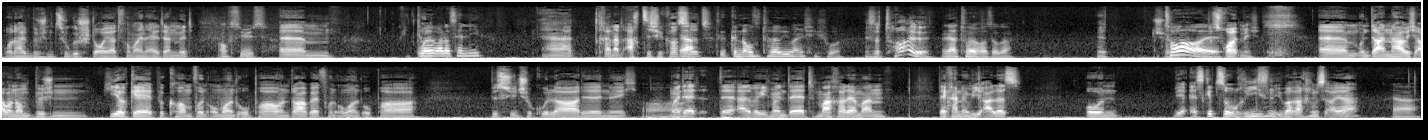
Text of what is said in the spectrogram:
wurde halt ein bisschen zugesteuert von meinen Eltern mit. auch süß. Ähm, Wie teuer Und- war das Handy? Ja, hat 380 Ja, gekostet. genauso teuer wie meine Skischuhe. Ist ja toll. Ja, teurer sogar. Schön. Toll. Das freut mich. Ähm, und dann habe ich aber noch ein bisschen hier Geld bekommen von Oma und Opa und da Geld von Oma und Opa. Bisschen Schokolade, nicht? Oh. Mein Dad, der, also wirklich mein Dad, Macher, der Mann, der kann irgendwie alles. Und wir, es gibt so riesen Überraschungseier. Ja.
